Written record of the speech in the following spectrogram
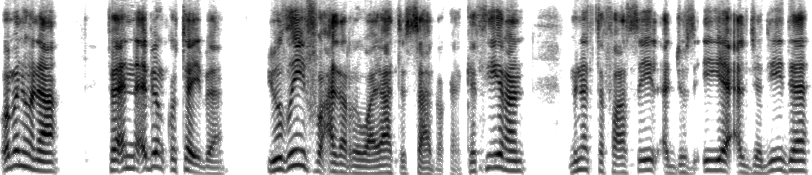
ومن هنا فإن ابن قتيبة يضيف على الروايات السابقة كثيرا من التفاصيل الجزئية الجديدة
